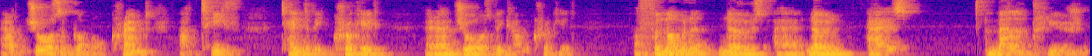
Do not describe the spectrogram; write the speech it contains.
our jaws have got more cramped, our teeth tend to be crooked, and our jaws become crooked. A phenomenon knows, uh, known as malocclusion.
